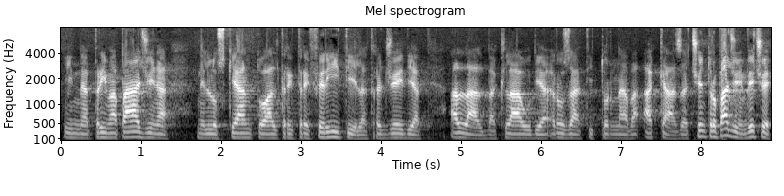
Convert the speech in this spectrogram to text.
in prima pagina nello schianto altri tre feriti, la tragedia all'alba, Claudia Rosati tornava a casa. Centropagina invece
